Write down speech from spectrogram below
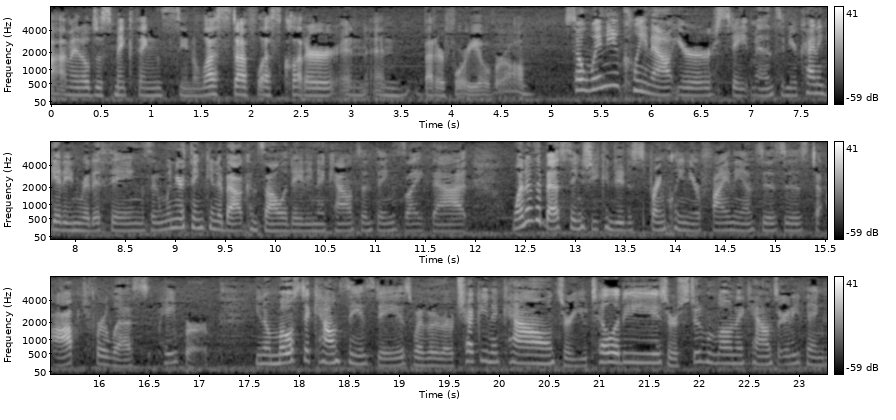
um, it'll just make things, you know, less stuff, less clutter, and, and better for you overall. So when you clean out your statements and you're kind of getting rid of things, and when you're thinking about consolidating accounts and things like that, one of the best things you can do to spring clean your finances is to opt for less paper. You know, most accounts these days, whether they're checking accounts or utilities or student loan accounts or anything,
